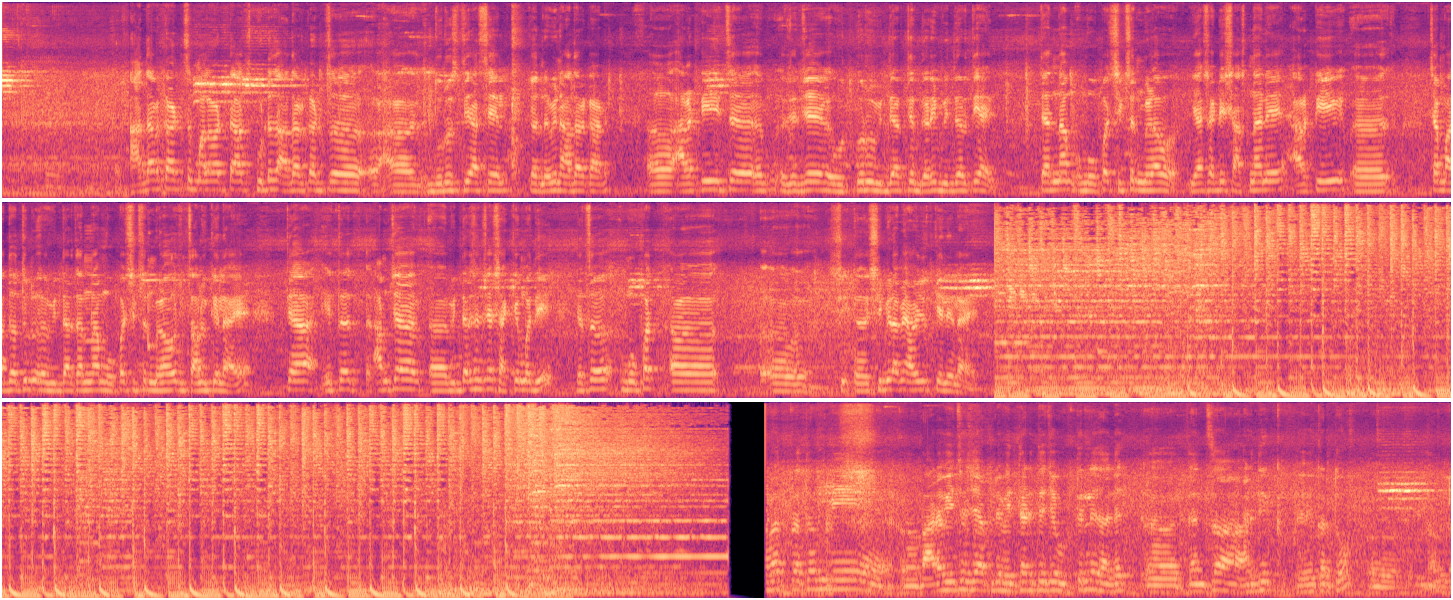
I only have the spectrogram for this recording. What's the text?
आधार कार्डचं मला वाटतं आज कुठंच आधार कार्डचं दुरुस्ती असेल किंवा नवीन आधार कार्ड आर टीचं जे उत्करू विद्यार्थी आहेत, गरीब विद्यार्थी आहेत त्यांना मोफत शिक्षण मिळावं. यासाठी शासनाने आर टी च्या माध्यमातून विद्यार्थ्यांना मोफत शिक्षण मिळावं चालू केलं आहे. त्या इथं आमच्या विद्यार्थ्यांच्या शाखेमध्ये याचं मोफत शि शिबिर आम्ही आयोजित केलेलं आहे. सर्वात प्रथम मी बारावीचे जे आपले विद्यार्थी जे उत्तीर्ण झालेत अ, त्यांचं हार्दिक हे करतो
